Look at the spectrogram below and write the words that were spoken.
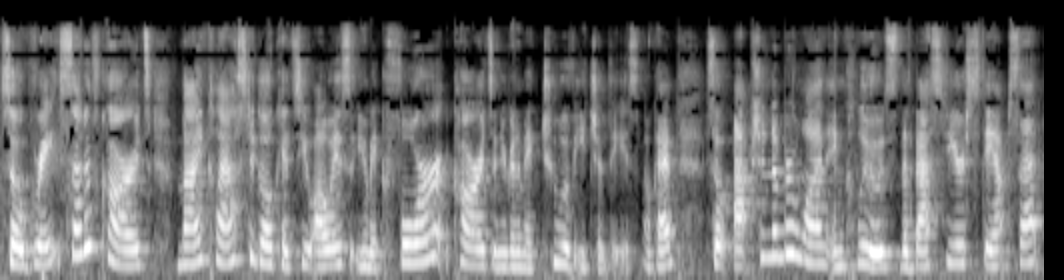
So great set of cards. My class to go kits, you always, you make four cards and you're going to make two of each of these. Okay. So option number one includes the best year stamp set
